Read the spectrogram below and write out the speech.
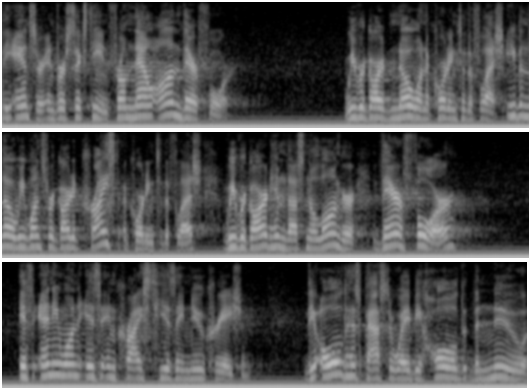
the answer in verse 16 From now on, therefore, we regard no one according to the flesh. Even though we once regarded Christ according to the flesh, we regard him thus no longer. Therefore, if anyone is in Christ, he is a new creation. The old has passed away. Behold, the new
